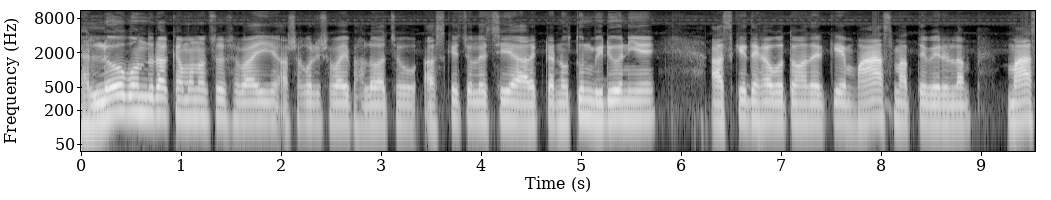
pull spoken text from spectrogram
হ্যালো বন্ধুরা, কেমন আছো সবাই? আশা করি সবাই ভালো আছো। আজকে চলেছি আরেকটা নতুন ভিডিও নিয়ে। আজকে দেখাবো তোমাদেরকে মাছ মারতে বেরোলাম। মাছ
